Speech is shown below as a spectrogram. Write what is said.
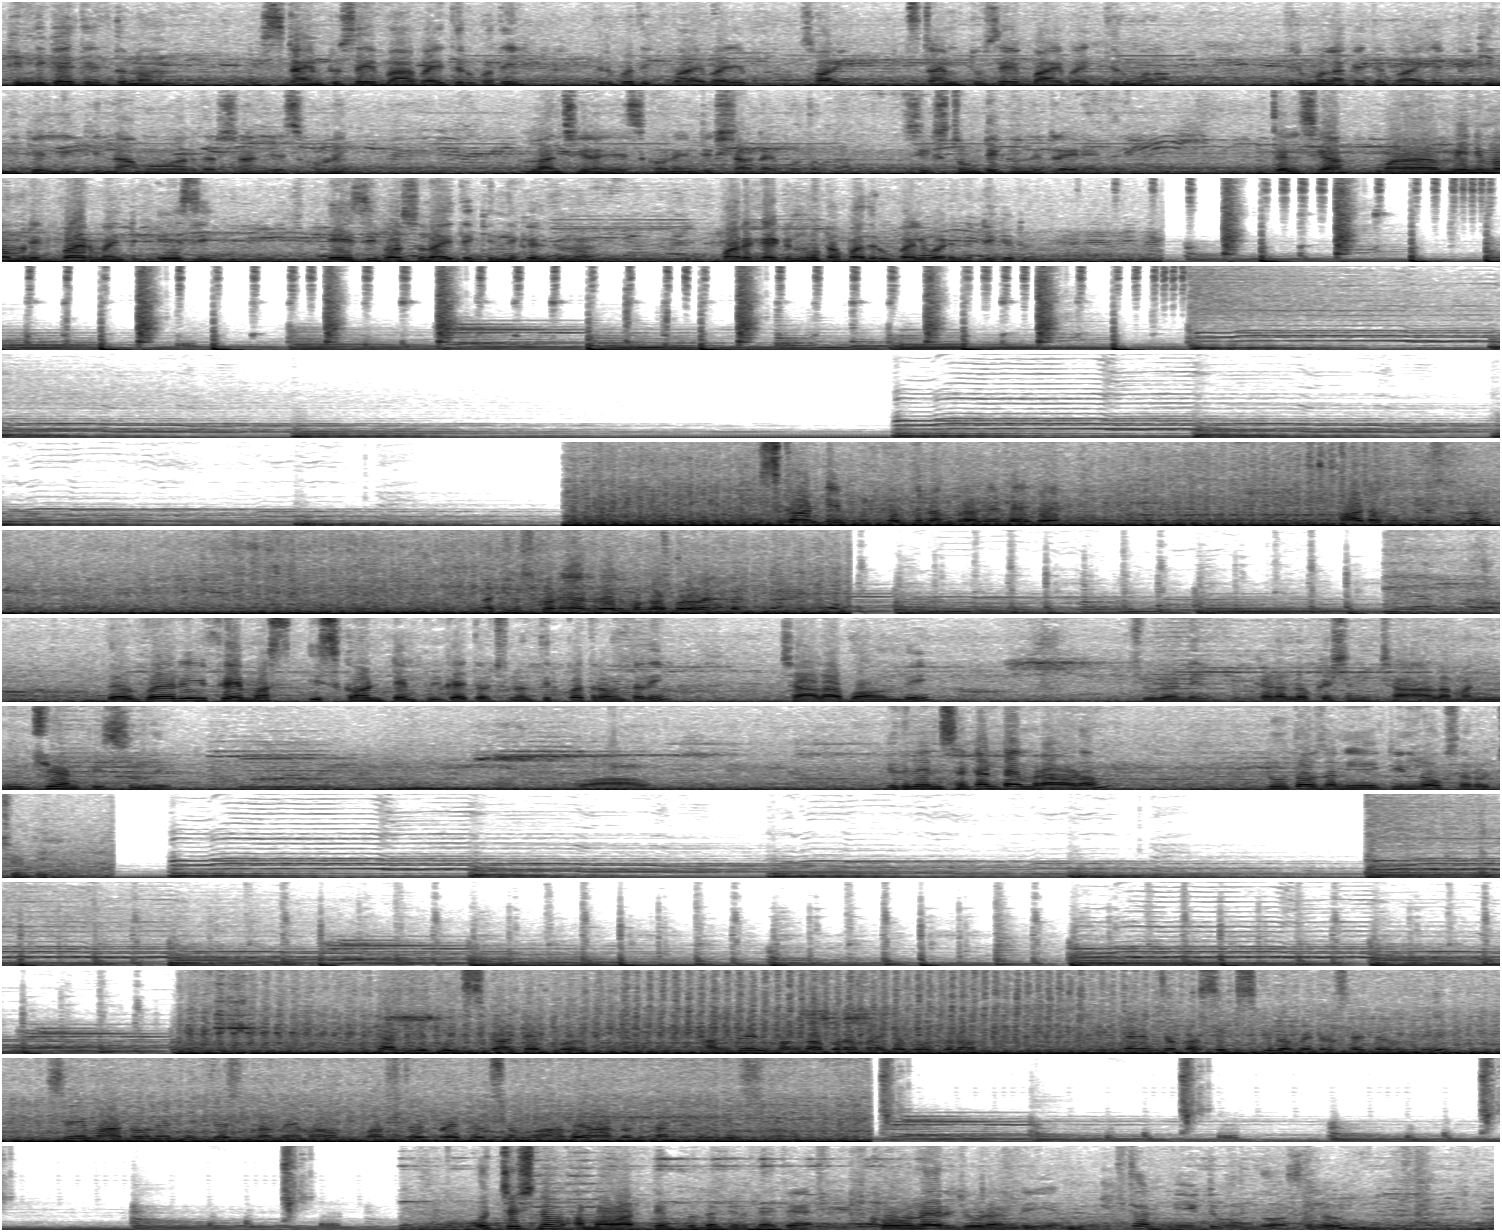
కిందికి అయితే వెళ్తున్నాం. It's time to say bye bye Tirupati. తిరుపతికి bye bye sorry it's time to say bye bye Tirumala. తిరుమలకి అయితే బాయ్ చెప్పి కిందికి వెళ్ళి కింద అమ్మవారి దర్శనం చేసుకొని లంచ్ కింద చేసుకొని ఇంటికి స్టార్ట్ అయిపోతాం. సిక్స్ ట్వంటీకి ఉంది ట్రైన్ అయితే. తెలుసుగా మన మినిమం రిక్వైర్మెంట్ ఏసీ ఏసీ బస్సులో అయితే కిందికి వెళ్తున్నాం పర్ హెడ్ నూట పది రూపాయలు పడింది టికెట్. ఇస్కాన్ టెంపుల్కి వెళ్తున్నాం ప్రజెంట్. చేసుకున్నాం అది చూసుకొని అల్వేల్ మంగాపురం వెళ్తాం. ద వెరీ ఫేమస్ ఇస్కాన్ టెంపుల్కి అయితే వచ్చినాం తిరుపతిలో ఉంటుంది. చాలా బాగుంది. చూడండి ఇక్కడ లొకేషన్ చాలా మంచిగా అనిపిస్తుంది. వావ్ ఇది నేను సెకండ్ టైం రావడం. టూ థౌజండ్ ఎయిటీన్లో ఒకసారి వచ్చింది. కిలోమీటర్స్ అయితే ఉంది. సేమ్ ఆటోనే బుక్ చేసుకున్నాం మేము. ఫస్ట్ ఎప్పుడైతే వచ్చామో. అదే ఆటోని కంటిన్యూ చేస్తున్నాం. వచ్చేసినాం అమ్మవారి టెంపుల్ దగ్గరికి అయితే. కోనేరు చూడండి. ఎంత నీట్గా ఉందో అసలు.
